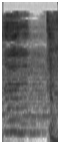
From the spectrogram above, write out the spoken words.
the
